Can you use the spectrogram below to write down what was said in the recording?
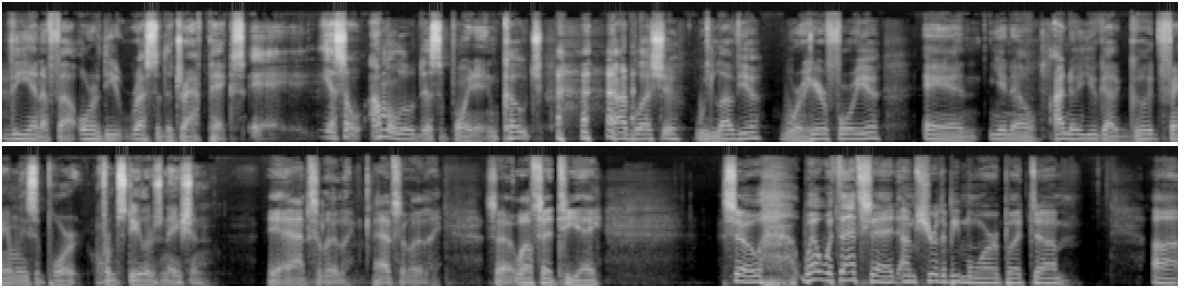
the NFL or the rest of the draft picks? Eh, yeah, so I'm a little disappointed. And coach, God bless you. We love you. We're here for you. And, you know, I know you got a good family support from Steelers Nation. Yeah, absolutely. Absolutely. So, well said, TA. So, well, with that said, I'm sure there'll be more, but um, uh,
